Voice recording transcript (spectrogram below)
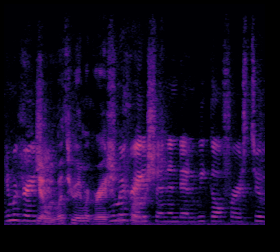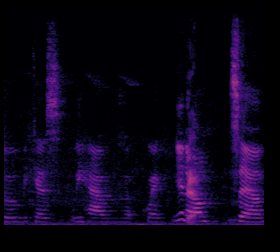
immigration. yeah, we went through immigration, immigration and then we go first too because we have quick you know Yeah. so.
